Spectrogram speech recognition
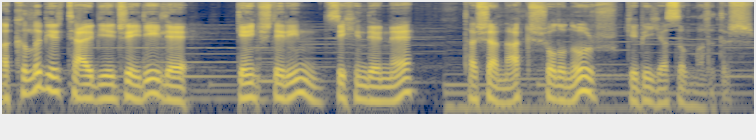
akıllı bir terbiyeciliğiyle gençlerin zihinlerine taşa nakşolunur gibi yazılmalıdır.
